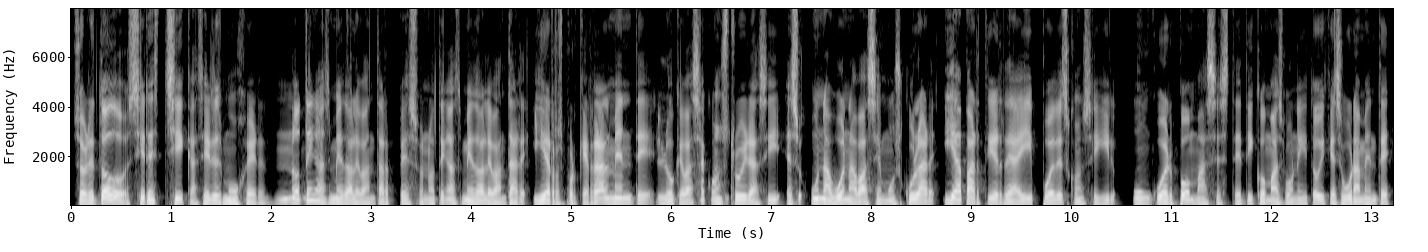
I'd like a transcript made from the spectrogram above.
Sobre todo, si eres chica, si eres mujer, no tengas miedo a levantar peso, no tengas miedo a levantar hierros, porque realmente lo que vas a construir así es una buena base muscular y a partir de ahí puedes conseguir un cuerpo más estético, más bonito y que seguramente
